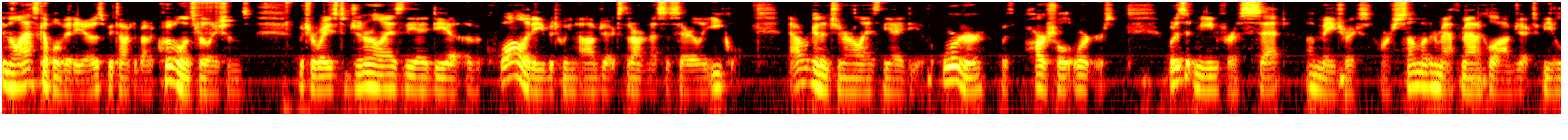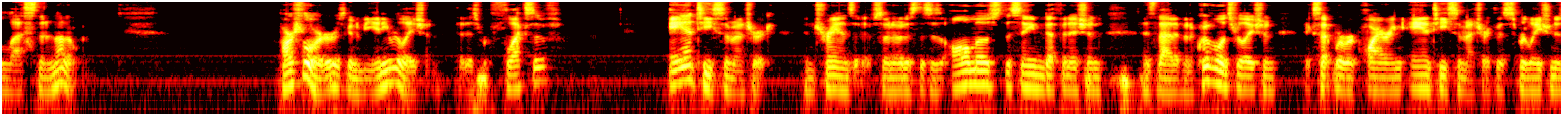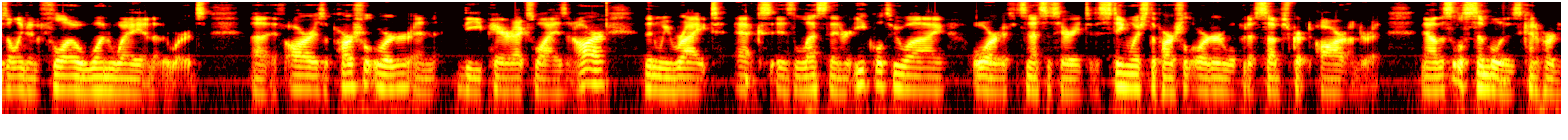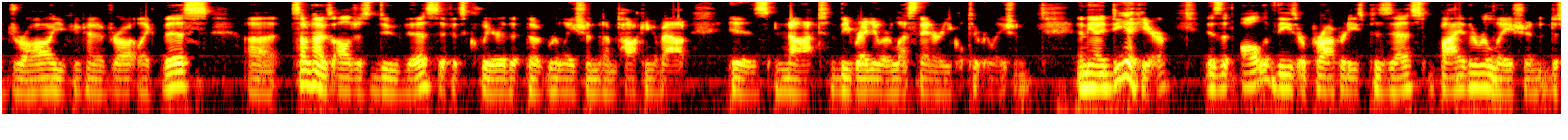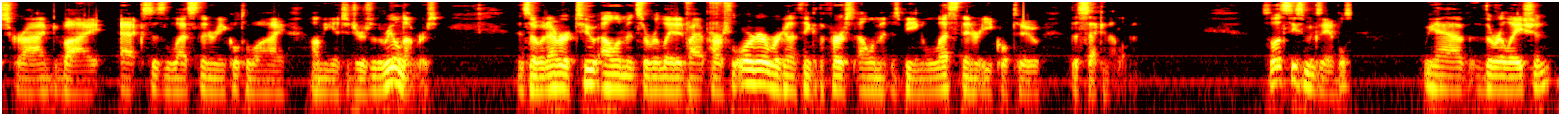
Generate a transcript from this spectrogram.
In the last couple videos, we talked about equivalence relations, which are ways to generalize the idea of equality between objects that aren't necessarily equal. Now we're going to generalize the idea of order with partial orders. What does it mean for a set, a matrix, or some other mathematical object to be less than another one? Partial order is going to be any relation that is reflexive, anti-symmetric, and transitive. So notice this is almost the same definition as that of an equivalence relation, except we're requiring anti-symmetric. This relation is only going to flow one way, in other words. Uh, if R is a partial order and the pair x, y is an R, then we write x is less than or equal to y, or if it's necessary to distinguish the partial order, we'll put a subscript R under it. Now this little symbol is kind of hard to draw. You can kind of draw it like this. Uh, sometimes I'll just do this if it's clear that the relation that I'm talking about is not the regular less than or equal to relation. And the idea here is that all of these are properties possessed by the relation described by x is less than or equal to y on the integers or the real numbers. And so whenever two elements are related by a partial order, we're going to think of the first element as being less than or equal to the second element. So let's see some examples. We have the relation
